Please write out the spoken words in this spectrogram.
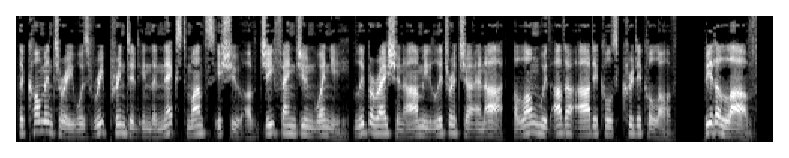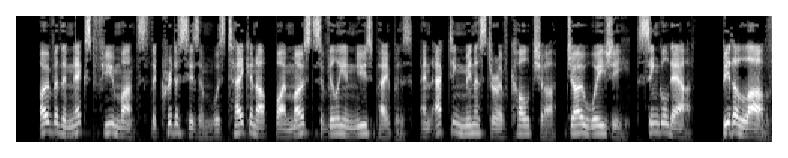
The commentary was reprinted in the next month's issue of Jiefangjun Wenyi Liberation Army Literature and Art, along with other articles critical of «bitter love». Over the next few months the criticism was taken up by most civilian newspapers, and acting Minister of Culture, Zhou Weizhi, singled out «bitter love»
